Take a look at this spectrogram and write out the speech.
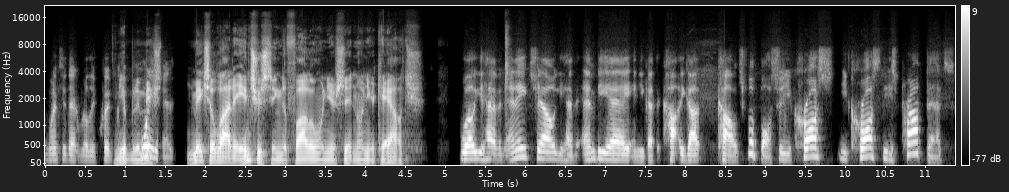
went through that really quick. Yeah, but it makes- is, makes a lot of interesting to follow when you're sitting on your couch. well, you have an NHL, you have NBA, and you got the you got college football. So you cross you cross these prop bets,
